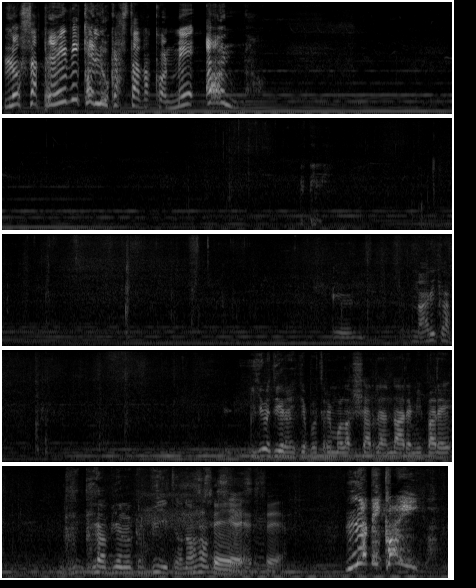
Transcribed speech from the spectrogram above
Lo sapevi che Luca stava con me o no? Eh, Marika? Io direi che potremmo lasciarle andare, mi pare che abbiano capito, no? Sì, sì. Lo dico io!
